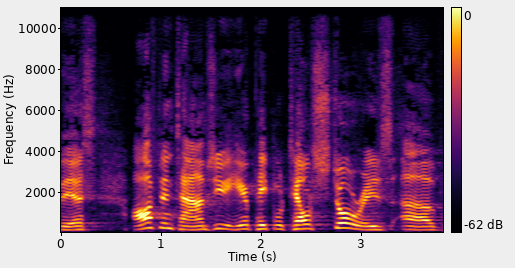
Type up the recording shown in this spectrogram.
this, oftentimes you hear people tell stories of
